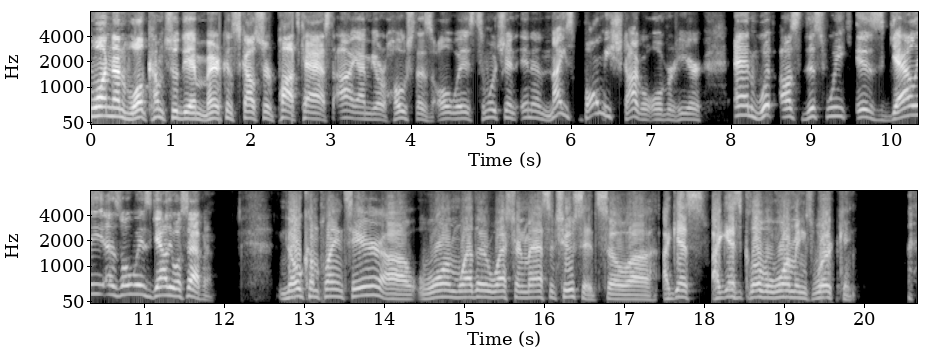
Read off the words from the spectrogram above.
everyone, and welcome to the American Scouser podcast. I am your host, as always, Timuchin, in a nice, balmy Chicago over here. And with us this week is Gally. As always, Gally, what's happening? No complaints here. Uh, warm weather, Western Massachusetts. So uh, I guess I guess global warming's working.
